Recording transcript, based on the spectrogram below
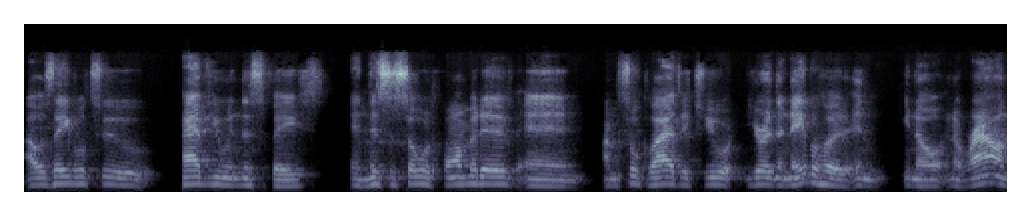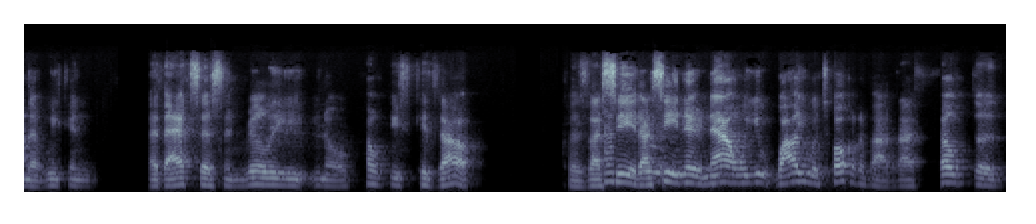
I was able to have you in this space, and this is so informative. And I'm so glad that you you're in the neighborhood and you know and around that we can have access and really you know help these kids out. Because I see it, I see it now. When you while you were talking about it, I felt the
